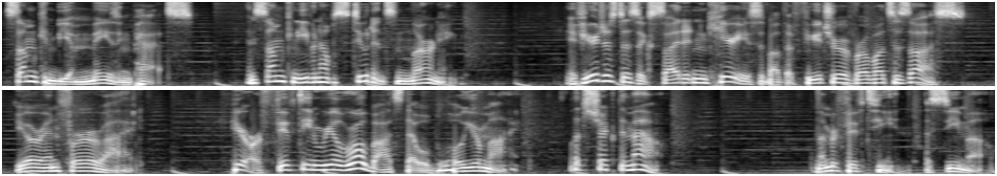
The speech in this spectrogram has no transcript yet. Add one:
some can be amazing pets, and some can even help students in learning. If you're just as excited and curious about the future of robots as us, you're in for a ride. Here are 15 real robots that will blow your mind. Let's check them out. Number 15, Asimo.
